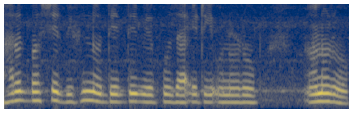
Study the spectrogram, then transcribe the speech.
ভারতবর্ষের বিভিন্ন দেবদেবীর পূজা এটি অনুরূপ অনুরূপ।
